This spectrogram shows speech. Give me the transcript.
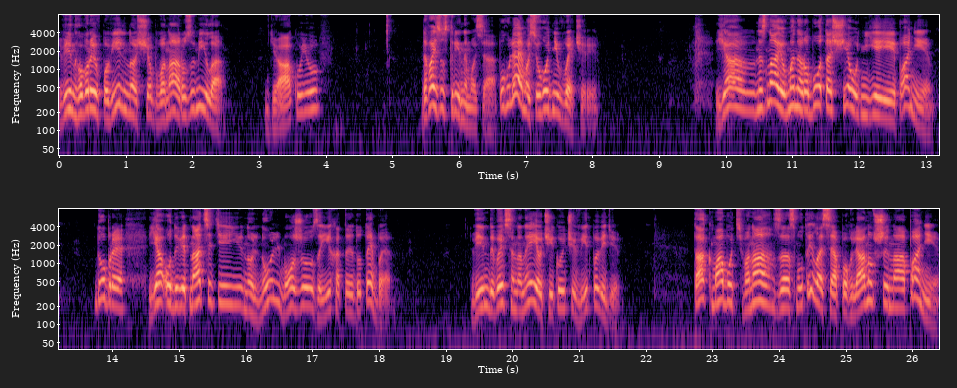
Він говорив повільно, щоб вона розуміла. Дякую. Давай зустрінемося. Погуляємо сьогодні ввечері. Я не знаю, в мене робота ще однієї пані. Добре, я о 19.00 можу заїхати до тебе. Він дивився на неї, очікуючи відповіді. Так, мабуть, вона засмутилася, поглянувши на пані.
